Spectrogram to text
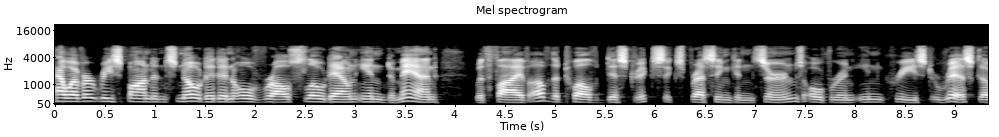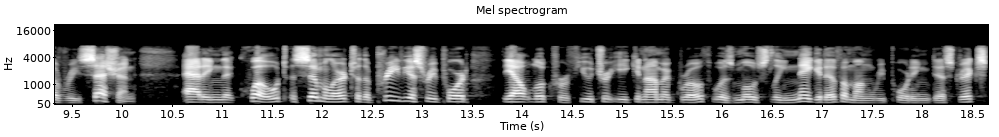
However, respondents noted an overall slowdown in demand with five of the 12 districts expressing concerns over an increased risk of recession, adding that, quote, similar to the previous report, the outlook for future economic growth was mostly negative among reporting districts,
